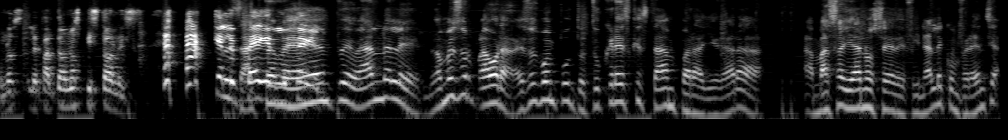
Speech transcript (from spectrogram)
Unos, le faltan unos pistones. que le peguen, le peguen. ándale. No me Ahora, eso es buen punto. ¿Tú crees que están para llegar a, a más allá, no sé, de final de conferencia?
